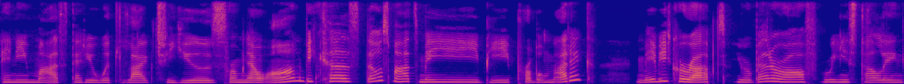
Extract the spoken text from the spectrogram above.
any mods that you would like to use from now on because those mods may be problematic maybe corrupt, you're better off reinstalling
